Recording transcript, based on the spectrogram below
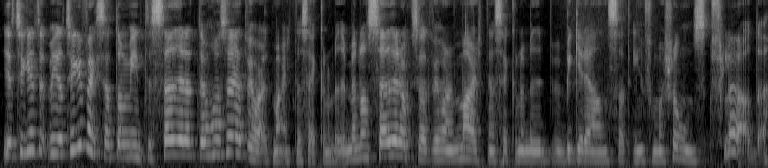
Jag tycker, att, jag tycker faktiskt att de inte säger att, de säger att vi har ett marknadsekonomi men de säger också att vi har en marknadsekonomi med begränsat informationsflöde.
